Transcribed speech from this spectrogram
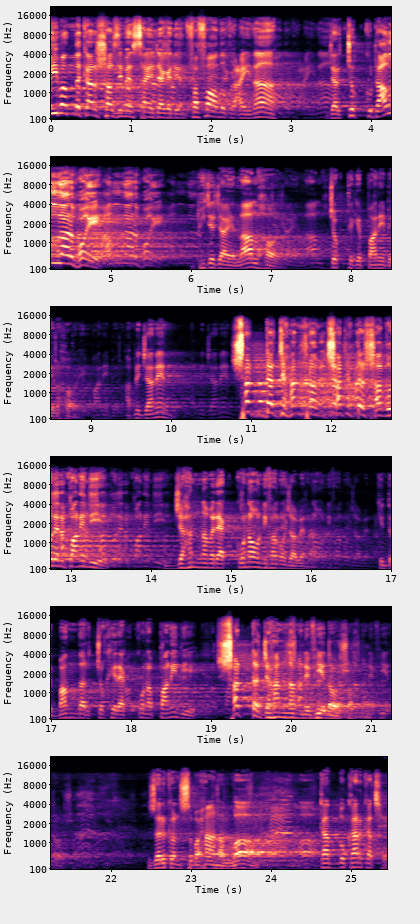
ওই বান্দা কার সাজিমের ছায়া জায়গা দেন? ফাফাদত আইনা। যার চক্ষুটা আল্লাহর ভয়ে আল্লাহর ভয়ে ভিজে যায়, লাল হয়, চোখ থেকে পানি বের হয়। আপনি জানেন জাহান্নাম ষাটটা সাগরের পানি দিয়ে এক কোনাও নিভানো যাবে না। কিন্তু বান্দার চোখের এক কোনা পানি দিয়ে নেভিয়ে দেওয়া সম্ভব। জরকন সুবহান আল্লাহ কাঁদবো কার কাছে?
